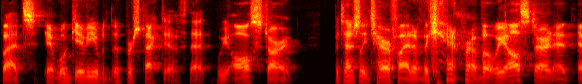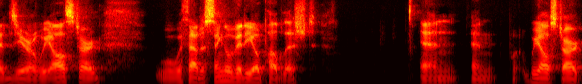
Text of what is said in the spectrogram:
but it will give you the perspective that we all start potentially terrified of the camera, but we all start at, at zero. We all start without a single video published. And and we all start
